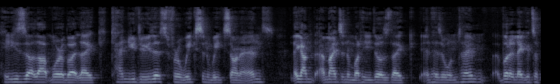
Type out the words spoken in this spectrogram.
he's a lot more about like can you do this for weeks and weeks on end? Like i'm imagining what he does like in his own time but it, like it's a,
